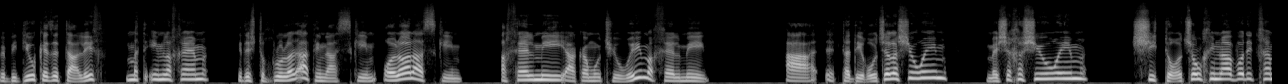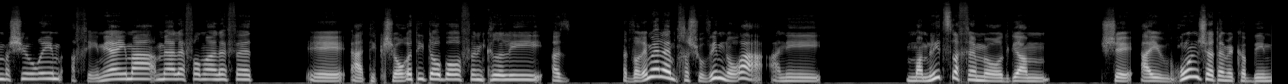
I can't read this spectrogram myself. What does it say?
ובדיוק איזה תהליך מתאים לכם, כדי שתוכלו לדעת אם להסכים או לא להסכים, החל מהכמות שיעורים, החל מהתדירות של השיעורים, משך השיעורים, שיטות שהולכים לעבוד איתכם בשיעורים, הכימיה עם המאלף או מאלפת, אה, התקשורת איתו באופן כללי, אז הדברים האלה הם חשובים נורא. אני ממליץ לכם מאוד גם שהאבחון שאתם מקבלים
